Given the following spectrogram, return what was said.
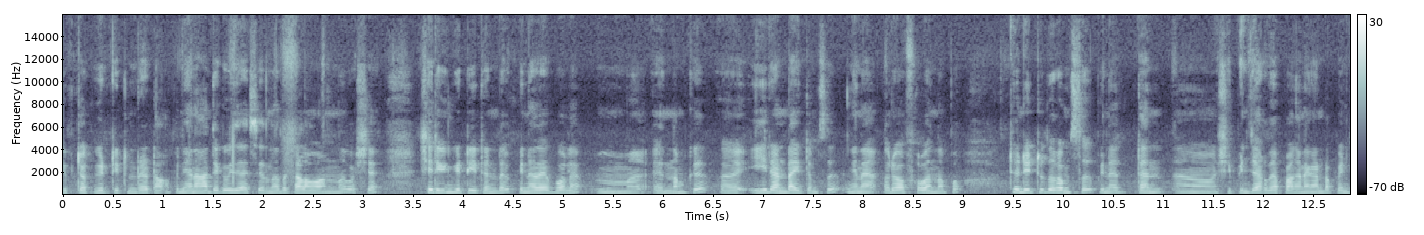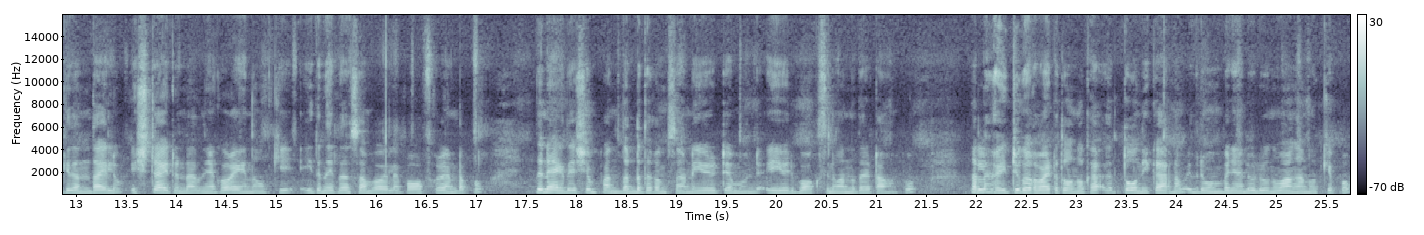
ഗിഫ്റ്റൊക്കെ കിട്ടിയിട്ടുണ്ട് കേട്ടോ. അപ്പോൾ ഞാൻ ആദ്യമൊക്കെ വിചാരിച്ചിരുന്നത് കളവാണെന്ന് പക്ഷേ ശരിക്കും കിട്ടിയിട്ടുണ്ട്. പിന്നെ അതേപോലെ നമുക്ക് ഈ രണ്ട് ഐറ്റംസ് ഇങ്ങനെ ഒരു ഓഫർ വന്നപ്പോൾ ട്വന്റി ടു ദിറംസ് പിന്നെ ടെൻ ഷിപ്പിംഗ് ചാർജ് അപ്പോൾ അങ്ങനെ കണ്ടപ്പോൾ എനിക്കിത് എന്തായാലും ഇഷ്ടമായിട്ടുണ്ടായിരുന്നു ഞാൻ കുറേ നോക്കി ഇരുന്നിരുന്ന സംഭവമല്ല. അപ്പോൾ ഓഫർ കണ്ടപ്പോൾ ഇതിന് ഏകദേശം പന്ത്രണ്ട് ദിറംസാണ് ഈ ഒരു ടെമോന്റെ ഈ ഒരു ബോക്സിന് വന്നത് കേട്ടോ. അപ്പോൾ നല്ല റേറ്റ് കുറവായിട്ട് തോന്നുക തോന്നി. കാരണം ഇതിന് മുമ്പ് ഞാൻ ലുലുന്ന് വാങ്ങാൻ നോക്കിയപ്പോൾ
